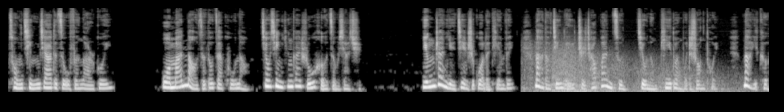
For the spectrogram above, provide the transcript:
从秦家的祖坟而归，我满脑子都在苦恼，究竟应该如何走下去。迎战也见识过了天威，那道惊雷只差半寸就能劈断我的双腿。那一刻，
